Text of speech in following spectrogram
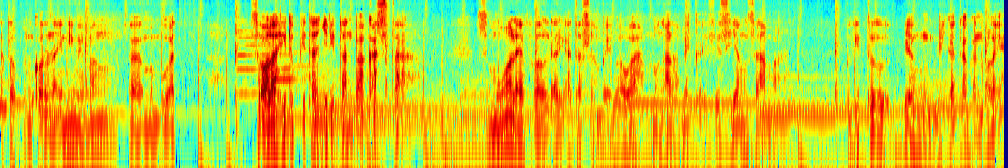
ataupun corona ini memang e, membuat seolah hidup kita jadi tanpa kasta. Semua level dari atas sampai bawah mengalami krisis yang sama begitu yang dikatakan oleh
